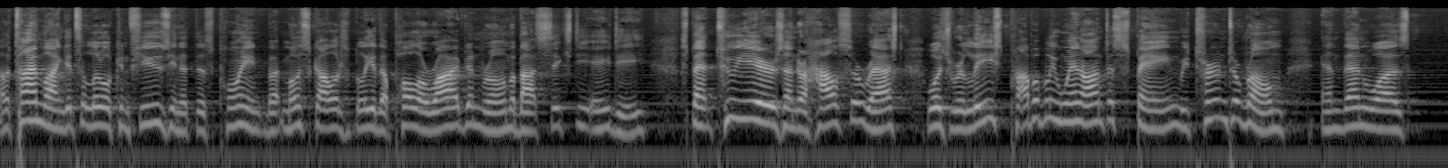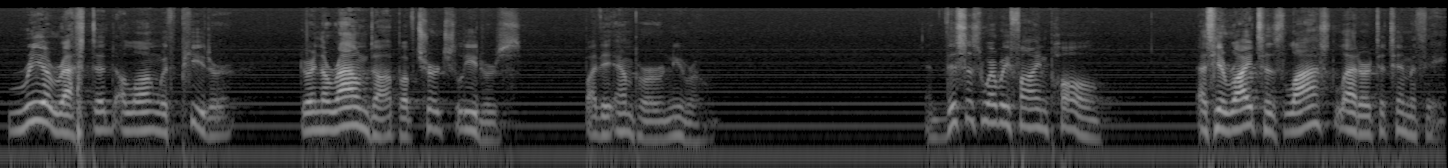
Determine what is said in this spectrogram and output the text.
Now, the timeline gets a little confusing at this point, but most scholars believe that Paul arrived in Rome about 60 AD, spent two years under house arrest, was released, probably went on to Spain, returned to Rome, and then was rearrested along with Peter during the roundup of church leaders by the Emperor Nero. And this is where we find Paul as he writes his last letter to Timothy.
